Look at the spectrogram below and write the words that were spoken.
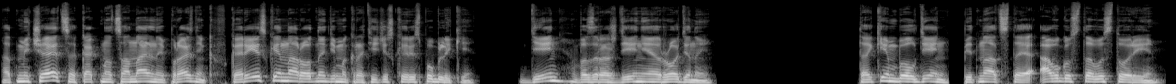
отмечается как национальный праздник в Корейской Народно-Демократической Республике – День Возрождения Родины. Таким был день 15 августа в истории.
